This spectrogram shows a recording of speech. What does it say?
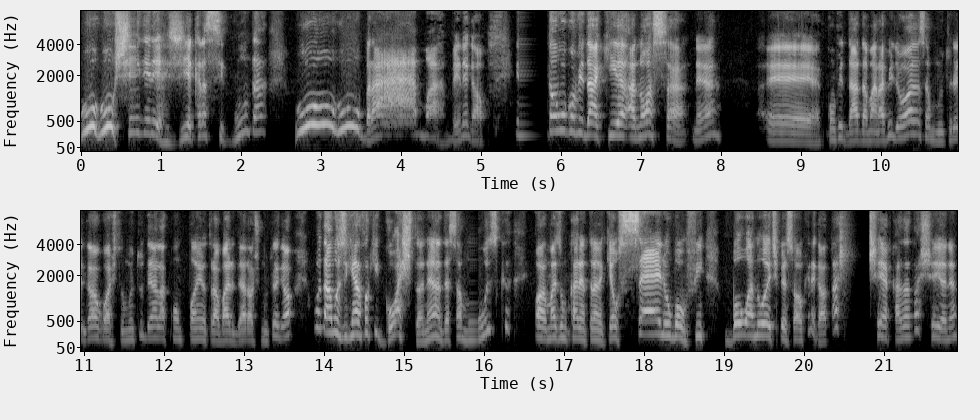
Uhul, cheio de energia, aquela segunda, uhul, braba, bem legal. Então, eu vou convidar aqui a nossa, né? É, convidada maravilhosa, muito legal, gosto muito dela, acompanho o trabalho dela, acho muito legal. Vou dar uma musiquinha, ela falou que gosta né, dessa música. Ó, mais um cara entrando aqui, é o Célio Bonfim. Boa noite, pessoal, que legal. Tá cheia, a casa tá cheia, né?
